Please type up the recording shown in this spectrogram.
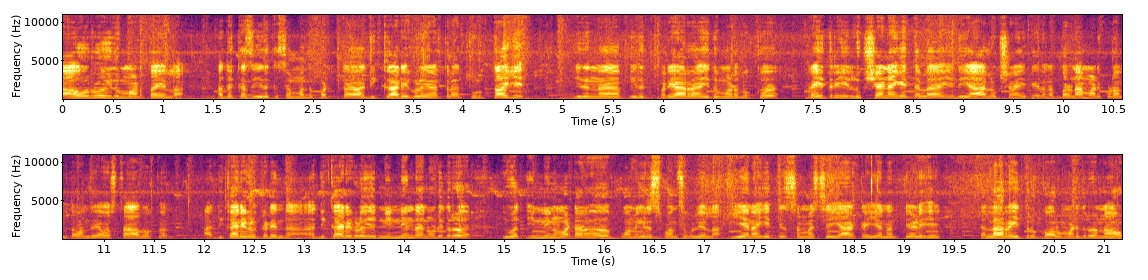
ಯಾರೂ ಇದು ಮಾಡ್ತಾ ಇಲ್ಲ. ಅದಕ್ಕೆ ಇದಕ್ಕೆ ಸಂಬಂಧಪಟ್ಟ ಅಧಿಕಾರಿಗಳು ಏನಂತಲ್ಲ, ತುರ್ತಾಗಿ ಇದನ್ನ ಇದಕ್ಕೆ ಪರಿಹಾರ ಇದು ಮಾಡಬೇಕು. ರೈತರಿಗೆ ಲುಕ್ಷಾಣ ಆಗೈತಲ್ಲ, ಇದು ಯಾವ ಲುಕ್ಷಾಣ ಐತಿ ಇದನ್ನು ಭರಣ ಮಾಡಿಕೊಡೋಂಥ ಒಂದು ವ್ಯವಸ್ಥೆ ಆಗ್ಬೇಕು. ಅಧಿಕಾರಿಗಳ ಕಡೆಯಿಂದ. ಅಧಿಕಾರಿಗಳು ನಿನ್ನಿಂದ ನೋಡಿದ್ರು ಇವತ್ತು ಇನ್ನಿನ ಮಟ್ಟನೂ ಫೋನಿಗೆ ರೆಸ್ಪಾನ್ಸಿಬಲ್ ಇಲ್ಲ. ಏನಾಗೈತಿ ಸಮಸ್ಯೆ, ಯಾಕೆ, ಏನಂತೇಳಿ ಎಲ್ಲ ರೈತರು ಕಾಲ್ ಮಾಡಿದ್ರು, ನಾವು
